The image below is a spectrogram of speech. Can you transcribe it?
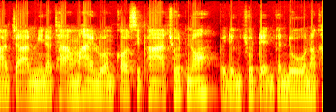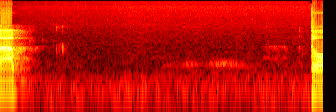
อาจารย์มีแนวทางมาให้รวมก็ 15 ชุดเนาะไปดึงชุดเด่นกันดูนะครับ ต่อ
